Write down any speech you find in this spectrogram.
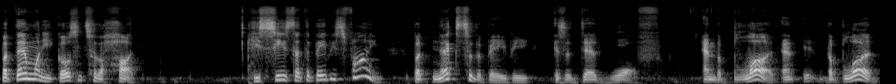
But then when he goes into the hut he sees that the baby's fine. But next to the baby is a dead wolf and the blood and it, the blood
